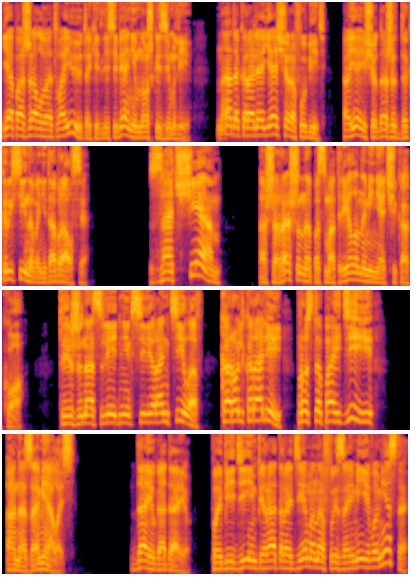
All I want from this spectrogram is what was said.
я, пожалуй, отвоюю таки для себя немножко земли. Надо короля ящеров убить, а я еще даже до крысиного не добрался. «Зачем?» Ошарашенно посмотрела на меня Чикако. «Ты же наследник Селерантилов, король королей, просто пойди и...» Она замялась. «Дай угадаю, победи императора демонов и займи его место?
